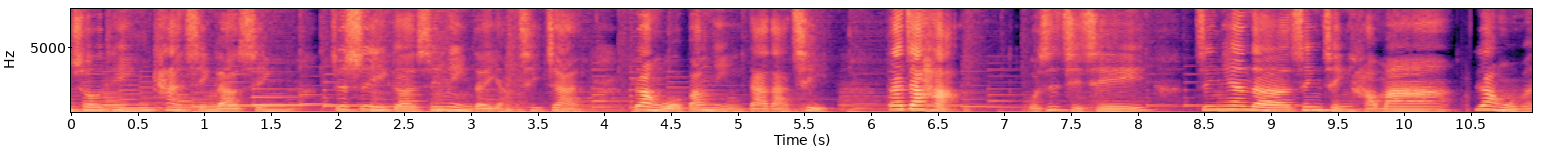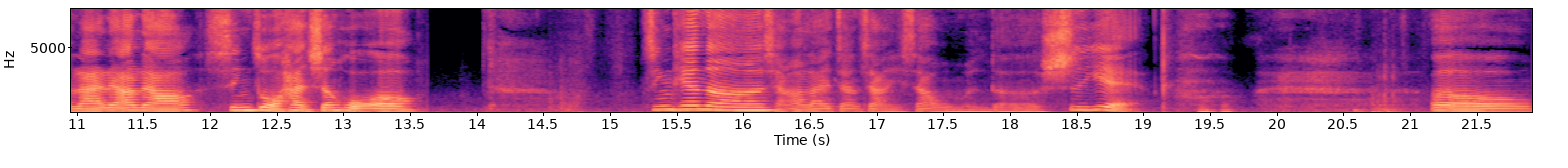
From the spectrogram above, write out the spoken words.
收听看心聊心，这是一个心灵的氧气站，让我帮你打打气。大家好，我是琪琪，今天的心情好吗？让我们来聊聊星座和生活哦。今天呢，想要来讲讲一下我们的事业，呃，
